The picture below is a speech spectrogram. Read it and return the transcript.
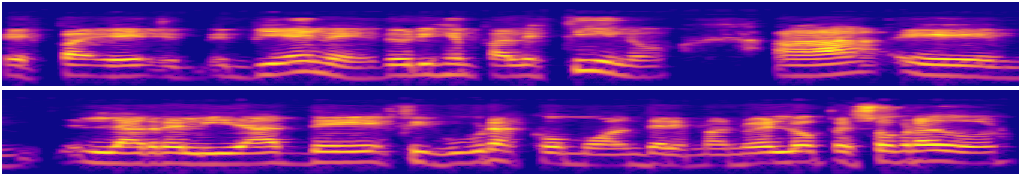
eh, viene de origen palestino, a eh, la realidad de figuras como Andrés Manuel López Obrador,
